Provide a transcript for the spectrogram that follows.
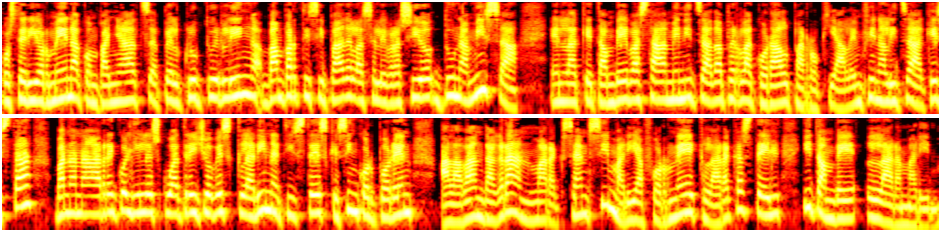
Posteriorment, acompanyats pel Club Twirling, van participar de la celebració d'una missa, en la que també va estar amenitzada per la coral parroquial. En finalitzar aquesta, van anar a recollir les quatre joves clarinetistes que s'incorporen a la banda gran, Marc Sensi, Maria Forner, Clara Castell i també Lara Marín.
